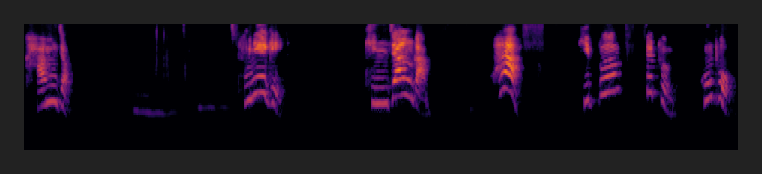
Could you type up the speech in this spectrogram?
감정, 분위기, 긴장감, 화, 기쁨, 슬픔, 공포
